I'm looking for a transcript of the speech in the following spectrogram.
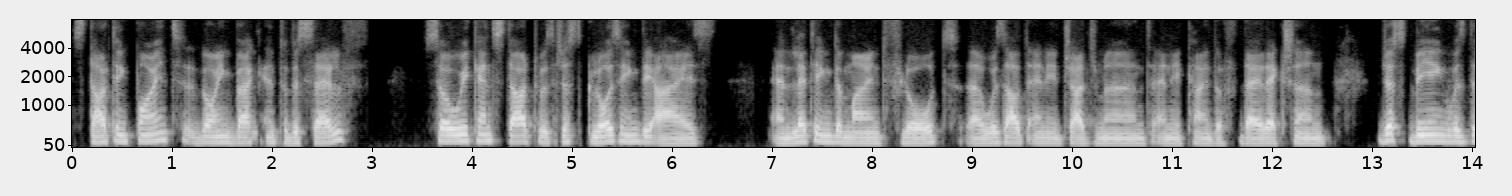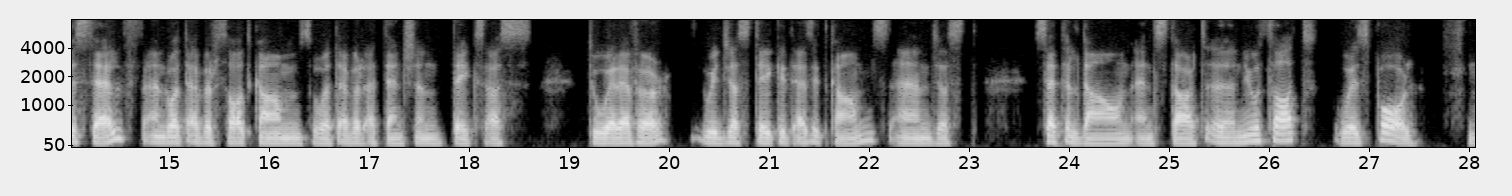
starting point, going back mm-hmm. into the self. So we can start with just closing the eyes and letting the mind float uh, without any judgment, any kind of direction, just being with the self and whatever thought comes, whatever attention takes us to wherever we just take it as it comes and just settle down and start a new thought with Paul.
